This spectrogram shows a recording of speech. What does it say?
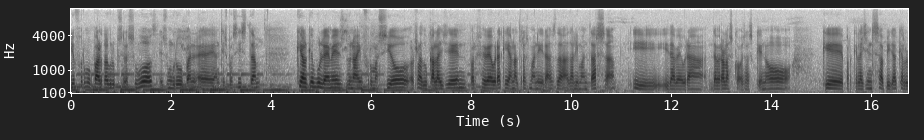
Jo formo part del grup Serà Voz, és un grup eh, antiespacista que el que volem és donar informació, reeducar la gent per fer veure que hi ha altres maneres d'alimentar-se i, i de, veure, de veure les coses, que no, que, perquè la gent sàpiga que el,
